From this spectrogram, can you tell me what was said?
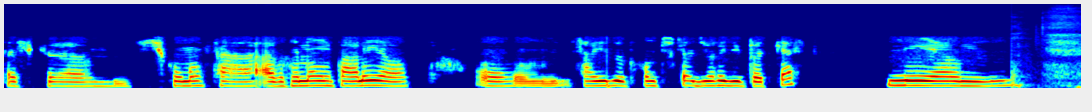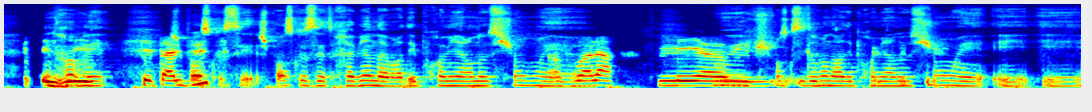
parce que euh, si je commence à, à vraiment en parler, euh, on, ça risque de prendre toute la durée du podcast. Mais, euh, c'est pas je le pense but. Que c'est, je pense que c'est très bien d'avoir des premières notions. Et, voilà. Mais oui, je pense que c'est très bien d'avoir des premières notions et, et, et,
